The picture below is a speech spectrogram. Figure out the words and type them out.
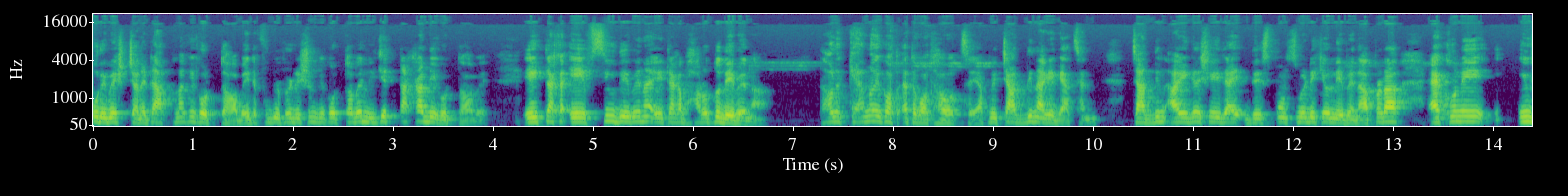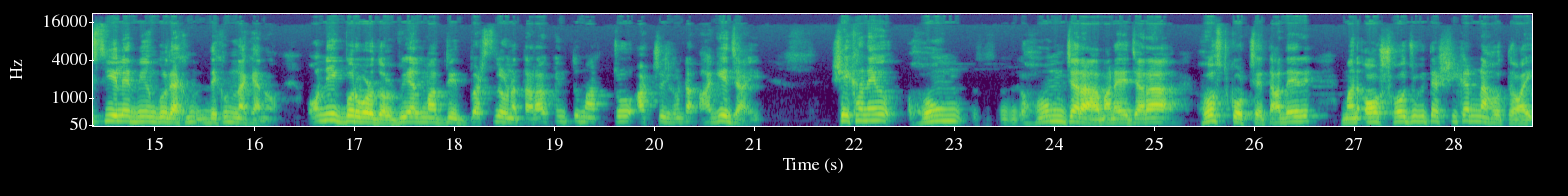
পরিবেশ চান, এটা আপনাকে করতে হবে। এটা ফুটবল ফেডারেশনকে করতে হবে, নিজের টাকা দিয়ে করতে হবে। এই টাকা এফসিও দেবে না, এই টাকা ভারতও দেবে না। তাহলে কেন এত কথা হচ্ছে? আপনি চার দিন আগে গেছেন। চার দিন আগে গেলে সেই রেসপন্সিবিলিটি কেউ নেবে না। আপনারা এখনই ইউসিএল এর নিয়মগুলো দেখুন দেখুন না কেন? অনেক বড় বড় দল, রিয়াল মাদ্রিদ, বার্সেলোনা, তারাও কিন্তু মাত্র আটচল্লিশ ঘণ্টা আগে যায়। সেখানে হোম হোম যারা মানে যারা হোস্ট করছে, তাদের মানে অসহযোগিতার শিকার না হতে হয়।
